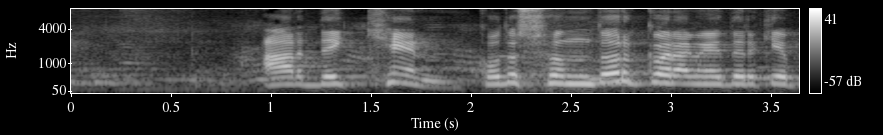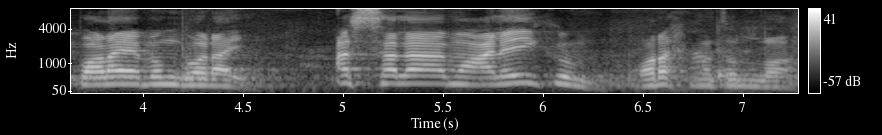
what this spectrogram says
আর দেখেন কত সুন্দর করে আমি এদেরকে পড়াই এবং গড়াই। আসসালামু আলাইকুম ওরহমতুল্লাহ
